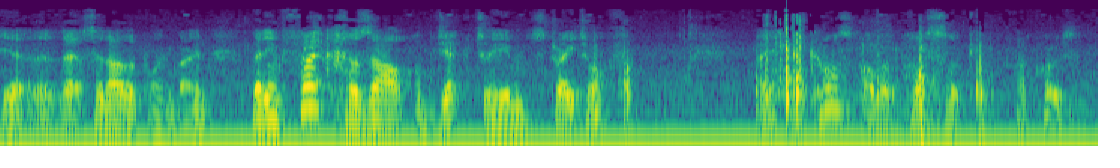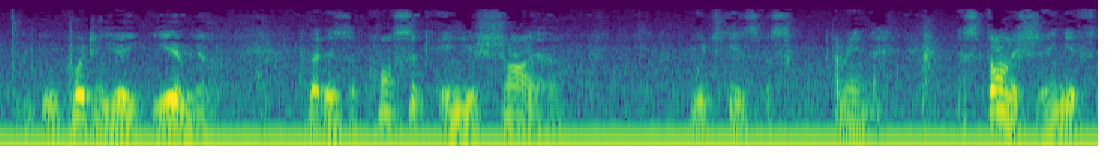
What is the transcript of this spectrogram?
yeah, that's another point about him. But in fact, Chazal object to him straight off. And because of a posuk, I quote, I'm quoting here Yirmiyah, but there's a posuk in Yeshaya, which is, I mean, astonishing if,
